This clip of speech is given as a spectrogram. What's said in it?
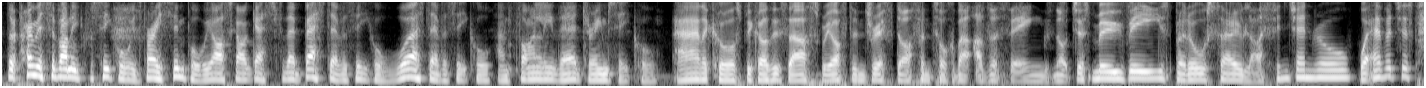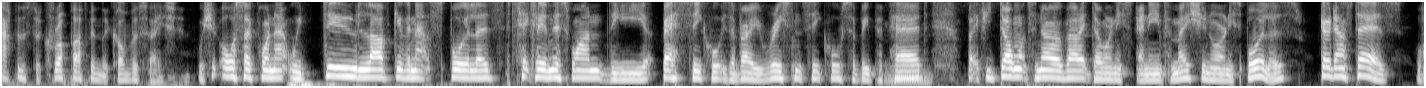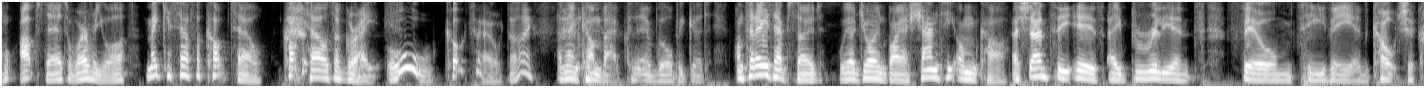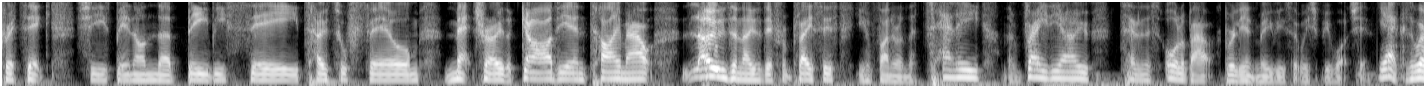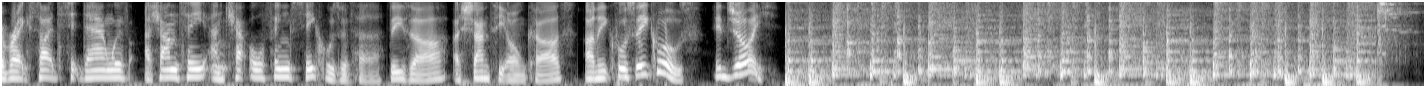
the premise of Unequal Sequel is very simple. We ask our guests for their best ever sequel, worst ever sequel, and finally their dream sequel. And of course, because it's us, we often drift off and talk about other things, not just movies, but also life in general, whatever just happens to crop up in the conversation. We should also point out we do love giving out spoilers, particularly in this one. The best sequel is a very recent sequel, so be prepared. Mm. But if you don't want to know about it, don't want any, any information or any spoilers, go downstairs or upstairs or wherever you are, make yourself a cocktail. Cocktails are great. Ooh, cocktail, nice. And then come back because it will be good. On today's episode, we are joined by Ashanti Omkar. Ashanti is a brilliant film, TV, and culture critic. She's been on the BBC, Total Film, Metro, The Guardian, Time Out, loads and loads of different places. You can find her on the telly, on the radio, telling us all about brilliant movies that we should be watching. Yeah, because we're very excited to sit down with Ashanti and chat all things sequels with her. These are Ashanti Omkar's Unequal Sequels. Enjoy!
